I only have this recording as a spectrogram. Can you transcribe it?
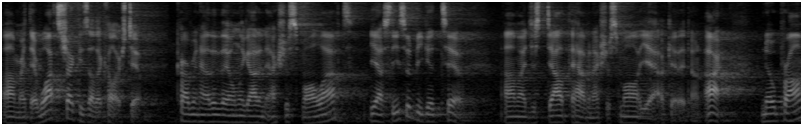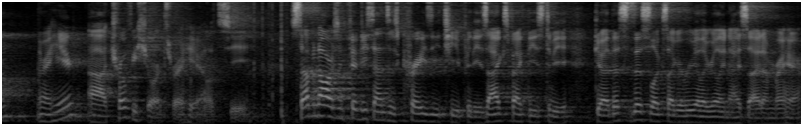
um, right there. We'll have to check these other colors too. Carbon Heather, they only got an extra small left. Yes, these would be good too. Um, I just doubt they have an extra small. Yeah, okay, they don't. All right, no problem. Right here, uh, trophy shorts right here. Let's see. Seven dollars and fifty cents is crazy cheap for these. I expect these to be good. This this looks like a really really nice item right here.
